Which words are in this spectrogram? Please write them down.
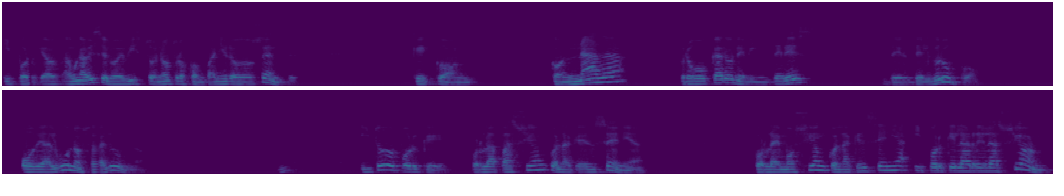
y porque algunas veces lo he visto en otros compañeros docentes, que con, con nada provocaron el interés del grupo o de algunos alumnos. ¿Y todo por qué? Por la pasión con la que enseña, por la emoción con la que enseña y porque la relación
